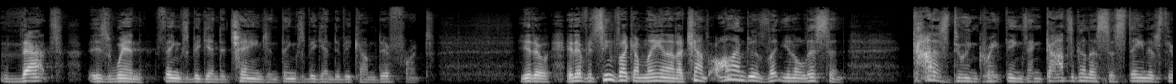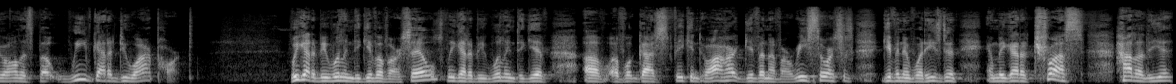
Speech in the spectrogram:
that is when things begin to change and things begin to become different. You know, and if it seems like I'm laying out a chance, all I'm doing is letting you know, listen, God is doing great things and God's going to sustain us through all this, but we've got to do our part. We got to be willing to give of ourselves. We got to be willing to give of, of what God's speaking to our heart, giving of our resources, giving of what He's doing. And we got to trust, hallelujah,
